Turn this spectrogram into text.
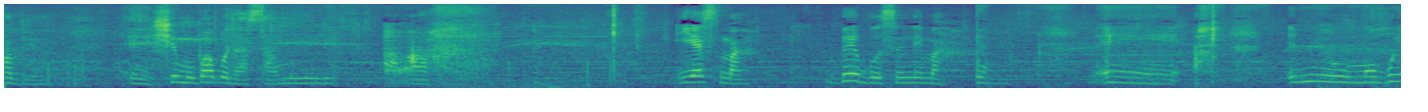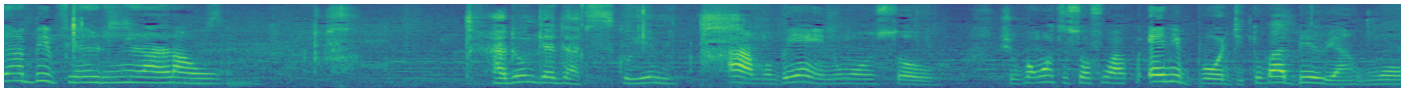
Má bínú ẹ ṣé mo bá bọ̀dà Sàámú nílé. yes ma babe ò sí nílé ma. Eh, ah, èmi ò mọ bóyá babe fẹ́ rí yín rárá o. i don't get that kò yé mi. àmọ́ bóyá ẹ̀yin ni wọ́n ń sọ o ṣùgbọ́n wọ́n ti sọ fún wa pé anybody tó bá béèrè àwọn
